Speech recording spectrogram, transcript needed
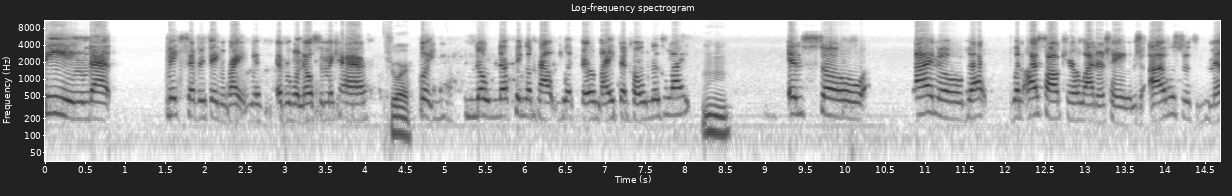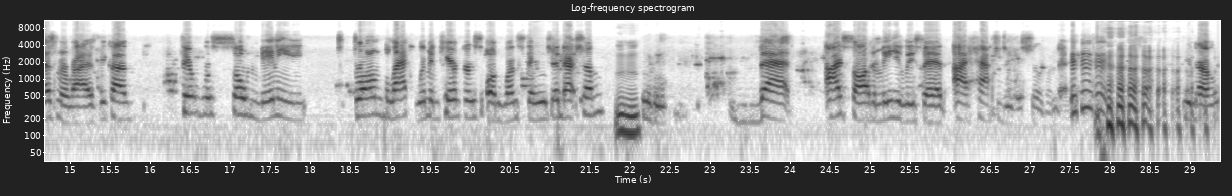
being that makes everything right with everyone else in the cast, Sure. but you know nothing about what their life at home is like. hmm And so I know that when I saw Caroline or Change, I was just mesmerized because there were so many strong black women characters on one stage in that show hmm that I saw and immediately said, I have to do this show one day, you know?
